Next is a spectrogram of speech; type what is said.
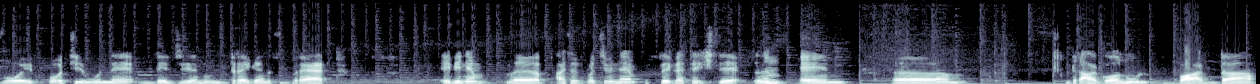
voi poțiune de genul Dragon's Breath. Ei bine, uh, această poțiune se găsește în End. Uh, dragonul va da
